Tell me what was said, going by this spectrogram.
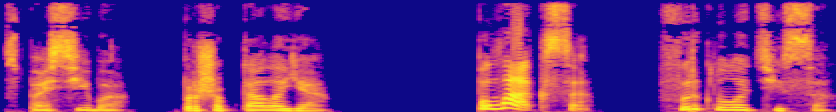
«Спасибо», — прошептала я. «Плакса!» — фыркнула Тиса.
